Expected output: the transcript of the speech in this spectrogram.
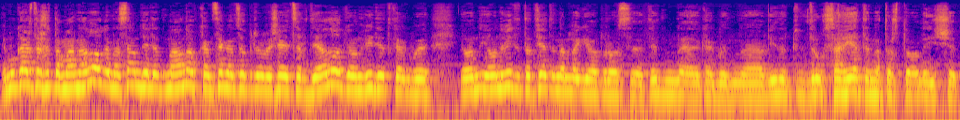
Ему кажется, что это монолог, а на самом деле этот монолог в конце концов превращается в диалог, и он видит, как бы, и он, и он видит ответы на многие вопросы, ответы, как бы, видит вдруг советы на то, что он ищет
